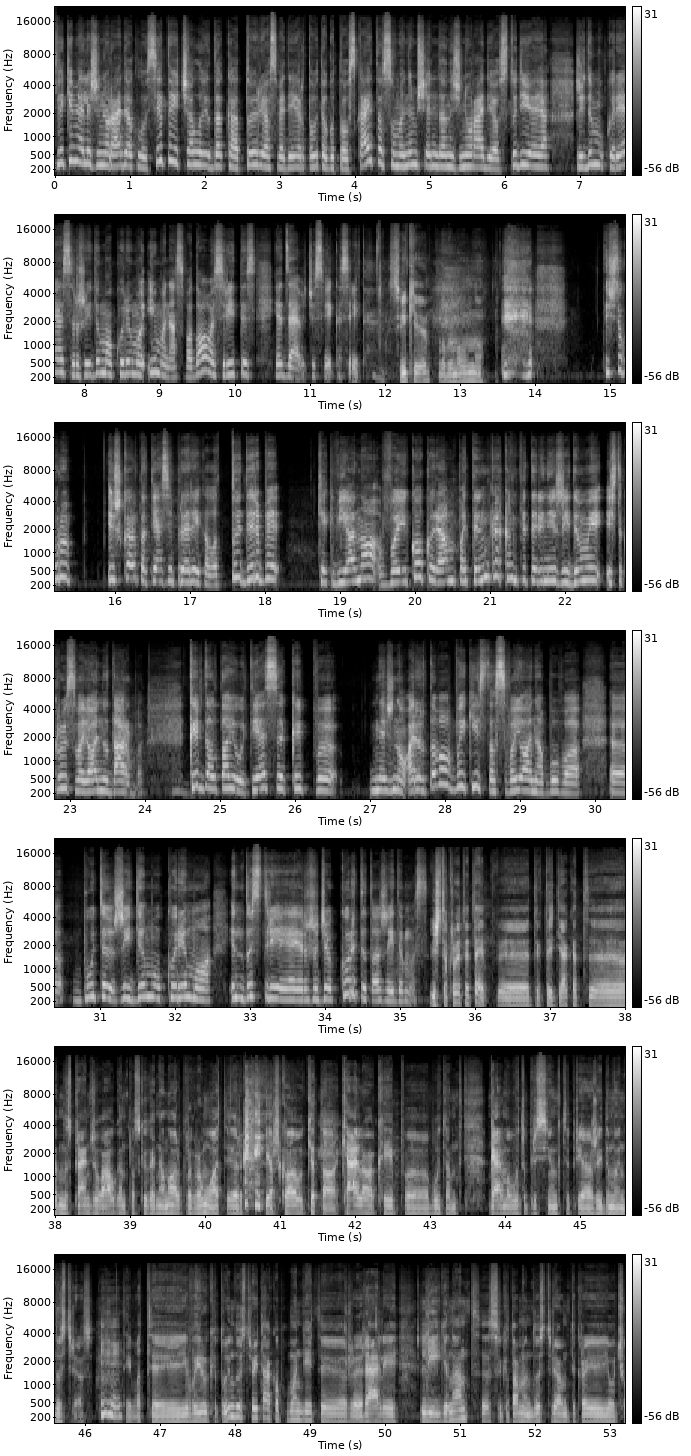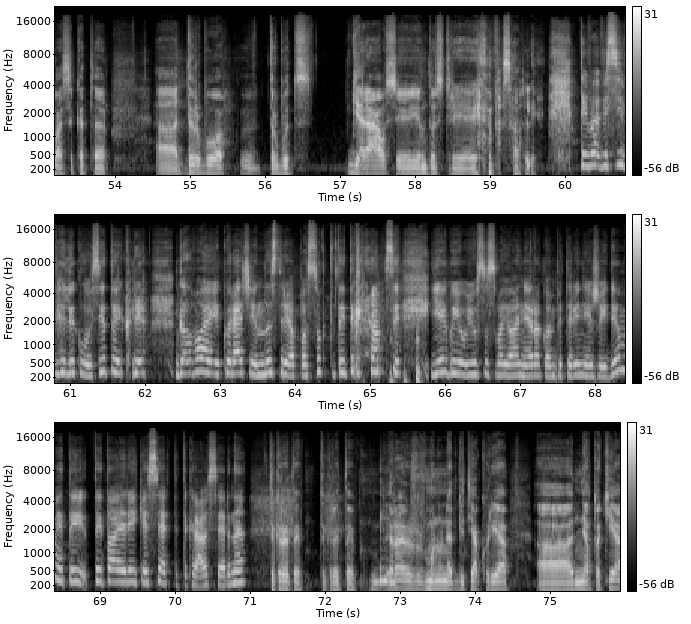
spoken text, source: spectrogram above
Sveiki, mėly žinių radio klausytojai, čia laida Ką turi jos vedėja ir tautė Gutauskaitė, su manim šiandien žinių radio studijoje žaidimų kuriejas ir žaidimo kūrimo įmonės vadovas Rytis Jadzevičius. Sveikas, Rytis. Sveiki, labai malonu. Iš tikrųjų, iš karto tiesiai prie reikalo. Tu dirbi kiekvieno vaiko, kuriam patinka kompiuteriniai žaidimai, iš tikrųjų svajonių darbą. Kaip dėl to jautiesi, kaip nežinau ar ir tavo vaikystės svajonė buvo e, būti žaidimų kūrimo industrijoje ir, žodžiu, kurti tos žaidimus? Iš tikrųjų tai taip, e, tik tai tiek, kad e, nusprendžiau augant paskui, kad nenoriu programuoti ir ieškojau kito kelio, kaip būtent galima būtų prisijungti prie žaidimų industrijos. Mhm. Tai vat įvairių kitų industrijų teko pabandyti ir realiai lyginant su kitom industrijom tikrai jaučiuosi, kad uh, dirbu turbūt geriausioj industrijoj pasaulyje. Tai va visi mėly klausytojai, kurie galvoja, į kurią čia industriją pasukti, tai tikriausiai, jeigu jau jūsų svajonė yra kompiuteriniai žaidimai, tai, tai to ir reikia siekti tikriausiai, ar ne? Tikrai taip, tikrai taip. Yra žmonių netgi tie, kurie Uh, netokie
